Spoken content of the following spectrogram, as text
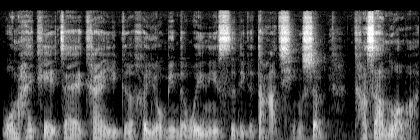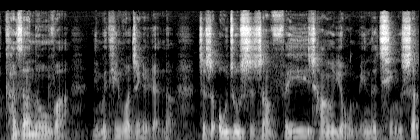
我们还可以再看一个很有名的威尼斯的一个大情圣卡萨诺瓦 （Casanova），你们听过这个人呢？这是欧洲史上非常有名的情圣。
